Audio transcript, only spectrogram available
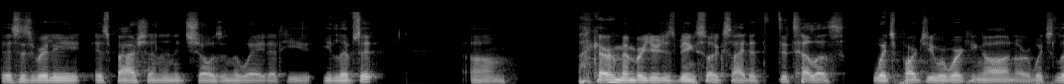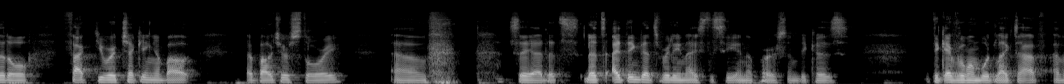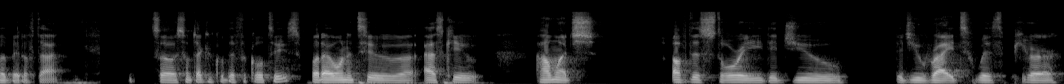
this is really his passion, and it shows in the way that he he lives it. Um, like I remember you just being so excited to tell us which part you were working on or which little fact you were checking about about your story. Um, so yeah, that's that's I think that's really nice to see in a person because I think everyone would like to have have a bit of that. So some technical difficulties, but I wanted to uh, ask you how much of this story did you did you write with pure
